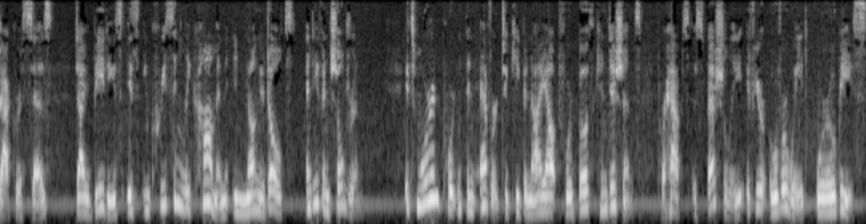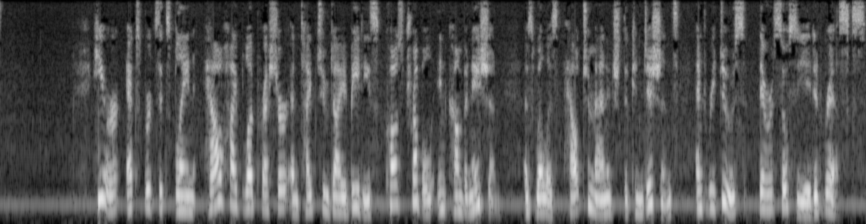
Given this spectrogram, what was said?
Bakris says, diabetes is increasingly common in young adults and even children. It's more important than ever to keep an eye out for both conditions, perhaps especially if you're overweight or obese. Here, experts explain how high blood pressure and type 2 diabetes cause trouble in combination as well as how to manage the conditions and reduce their associated risks.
